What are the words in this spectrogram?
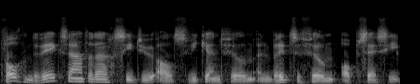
Volgende week zaterdag ziet u als weekendfilm een Britse film Obsessie.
